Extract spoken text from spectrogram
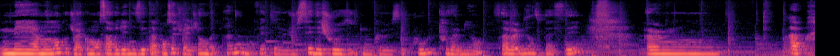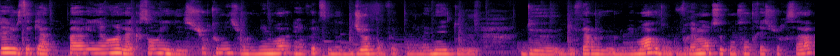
Mais à un moment, quand tu vas commencer à organiser ta pensée, tu vas être là en mode Ah non, mais en fait, je sais des choses, donc c'est cool, tout va bien, ça va bien se passer. Euh, après, je sais qu'à Paris 1, l'accent il est surtout mis sur le mémoire et en fait c'est notre job en fait pendant l'année de, de, faire le, mémoire, donc vraiment de se concentrer sur ça.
